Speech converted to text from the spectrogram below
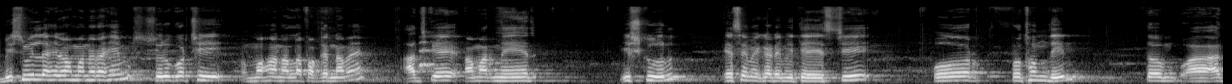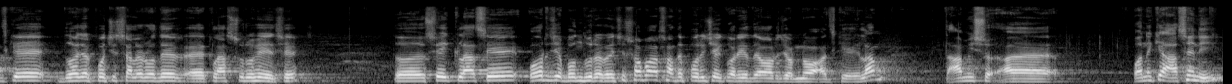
বিসমিল্লাহ রহমান রাহিম। শুরু করছি মহান আল্লাহ পাকের নামে। আজকে আমার মেয়ের স্কুল এস এম একাডেমিতে এসছি। ওর প্রথম দিন। তো আজকে দু হাজার পঁচিশ সালের ওদের ক্লাস শুরু হয়েছে। তো, সেই ক্লাসে ওর যে বন্ধুরা রয়েছে, সবার সাথে পরিচয় করিয়ে দেওয়ার জন্য আজকে এলাম। তা আমি অনেকে আসেনি,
